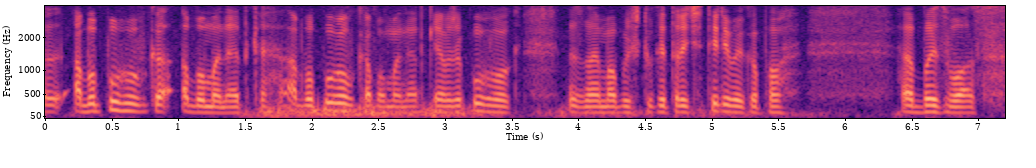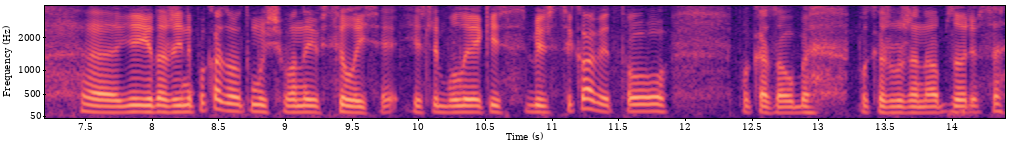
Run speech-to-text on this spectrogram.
е, або пуговка, або монетка. Або пуговка, або монетка. Я вже пуговок, не знаю, мабуть, штуки 3-4 викопав без вас. Е, Я їх навіть і не показував, тому що вони всілися. Якщо були якісь більш цікаві, то показав би, покажу вже на обзорі все.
